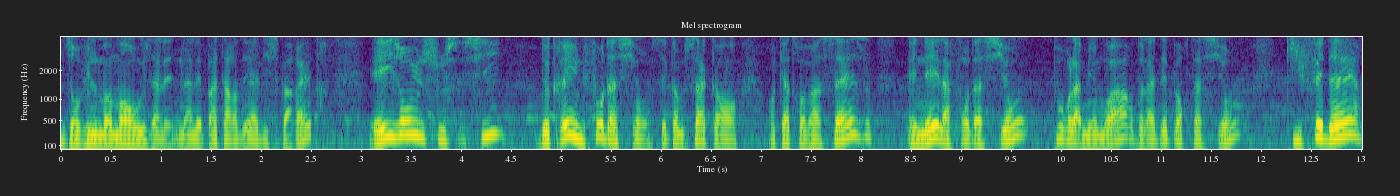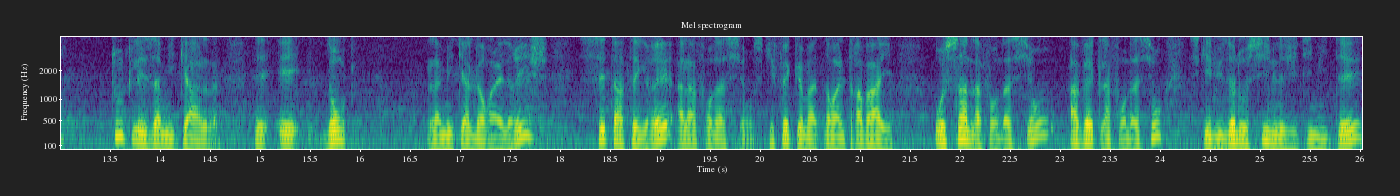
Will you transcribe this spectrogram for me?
Ils ont vu le moment où ils allaient- n'allaient pas tarder à disparaître. Et ils ont eu le souci de créer une fondation. C'est comme ça qu'en en 96 est née la Fondation pour la mémoire de la déportation qui fédère toutes les amicales. Et, donc, l'amicale Laura Elrich s'est intégrée à la Fondation. Ce qui fait que maintenant, elle travaille au sein de la Fondation, avec la Fondation, ce qui lui donne aussi une légitimité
